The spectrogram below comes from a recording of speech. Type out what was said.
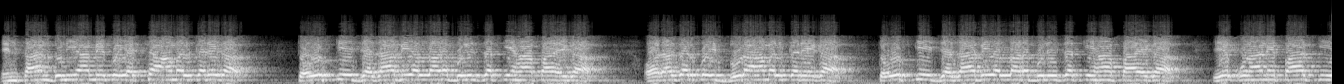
انسان دنیا میں کوئی اچھا عمل کرے گا تو اس کی جزا بھی اللہ رب العزت کے ہاں پائے گا۔ اور اگر کوئی برا عمل کرے گا تو اس کی جزا بھی اللہ رب العزت کے ہاں پائے گا۔ یہ قرآن پاک کی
